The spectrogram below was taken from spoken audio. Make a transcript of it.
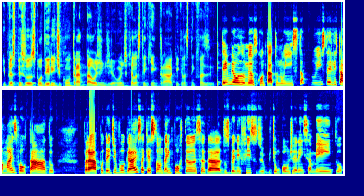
E para as pessoas poderem te contratar hoje em dia, onde que elas têm que entrar, o que, que elas têm que fazer? Tem meu, meu contato no Insta. No Insta ele está mais voltado para poder divulgar essa questão da importância da, dos benefícios de, de, um bom gerenciamento,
